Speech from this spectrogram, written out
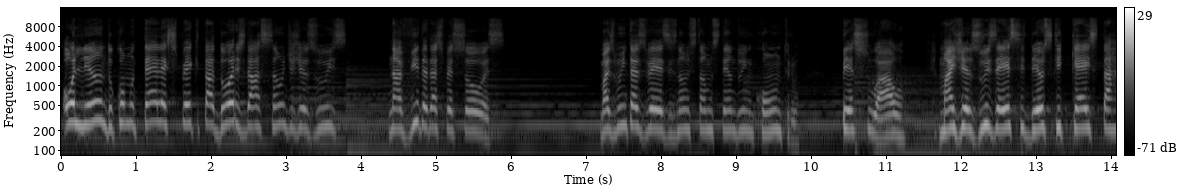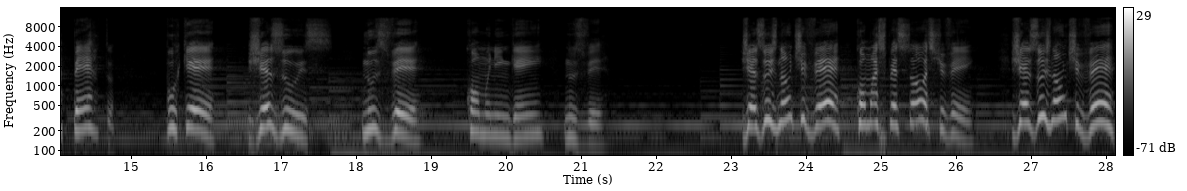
olhando como telespectadores da ação de Jesus na vida das pessoas, mas muitas vezes não estamos tendo um encontro pessoal. Mas Jesus é esse Deus que quer estar perto, porque Jesus nos vê como ninguém nos vê. Jesus não te vê como as pessoas te veem. Jesus não te vê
